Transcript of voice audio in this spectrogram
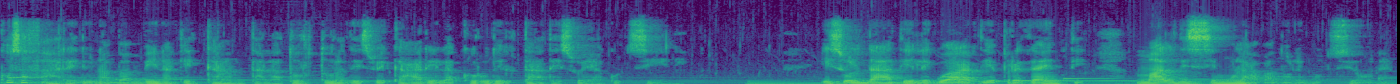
Cosa fare di una bambina che canta la tortura dei suoi cari e la crudeltà dei suoi aguzzini? I soldati e le guardie presenti mal dissimulavano l'emozione.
